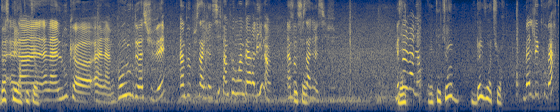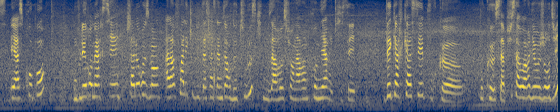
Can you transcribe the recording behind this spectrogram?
d'aspect en tout cas. elle a un look, euh, elle a un bon look de SUV, un peu plus agressif, un peu moins berline, un peu plus agressif. Mais ça lui va bien. En tout cas, belle voiture. Belle découverte. Et à ce propos, on voulait remercier chaleureusement à la fois l'équipe du Tesla Center de Toulouse qui nous a reçus en avant-première et qui s'est décarcassé pour que, pour que ça puisse avoir lieu aujourd'hui.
